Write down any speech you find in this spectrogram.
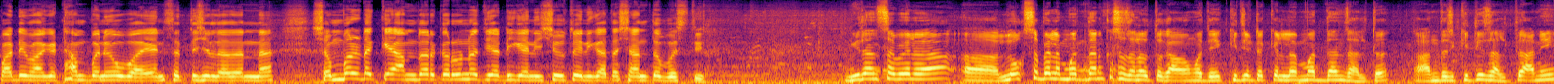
पाठीमागे ठामपणे उभा आहे. आणि सत्यशील दादांना शंभर टक्के आमदार करूनच या ठिकाणी शिवसैनिक आता शांत बसतील. विधानसभेला लोकसभेला मतदान कसं झालं होतं गावामध्ये? किती टक्के मतदान झालं होतं अंदाजे किती झालं होतं आणि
